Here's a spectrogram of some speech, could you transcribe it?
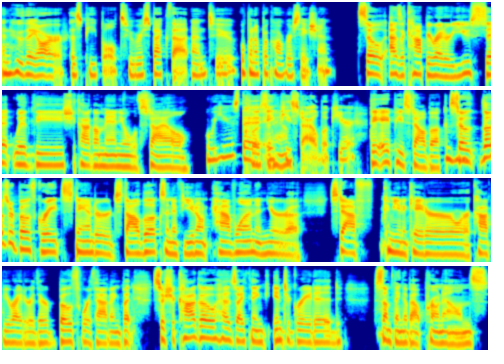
and who they are as people, to respect that and to open up a conversation. So, as a copywriter, you sit with the Chicago Manual of Style we use the AP style book here. The AP style book. Mm-hmm. So those are both great standard style books. And if you don't have one and you're a staff communicator or a copywriter, they're both worth having. But so Chicago has, I think, integrated something about pronouns.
